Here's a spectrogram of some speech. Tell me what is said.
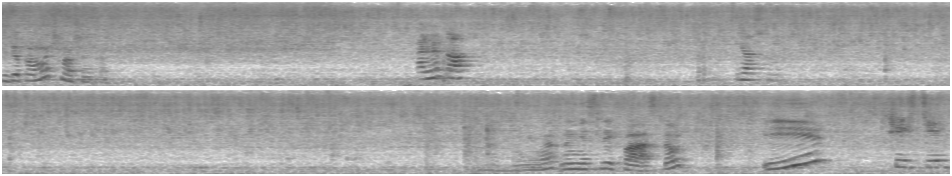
Тебе помочь, Машенька? А не так. Ясно. Вот, нанесли пасту. И Чистим.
